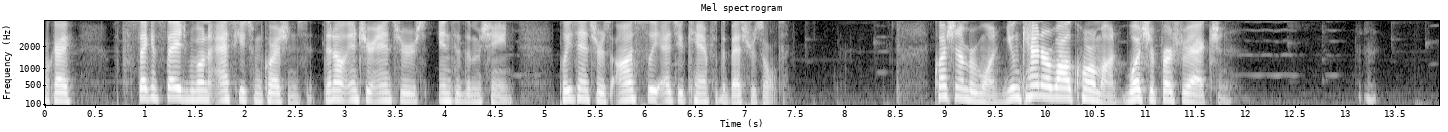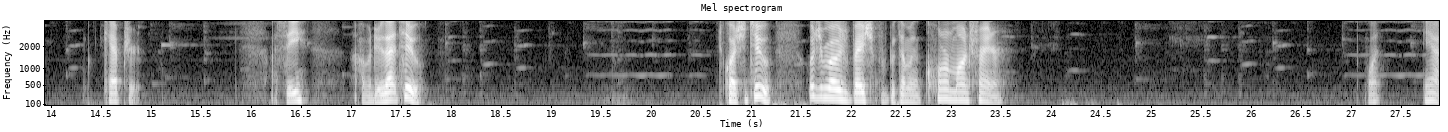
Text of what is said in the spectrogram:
Okay, the second stage, I'm going to ask you some questions. Then I'll enter your answers into the machine. Please answer as honestly as you can for the best result. Question number one. You encounter a wild Coromon. What's your first reaction? Capture it. I see. I would do that too. Question two. What's your motivation for becoming a Coromon trainer? What? Yeah,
